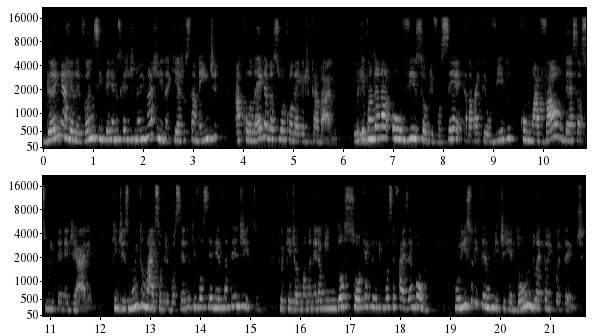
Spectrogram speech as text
ganha relevância em terrenos que a gente não imagina, que é justamente a colega da sua colega de trabalho. Porque Isso. quando ela ouvir sobre você, ela vai ter ouvido com o aval dessa sua intermediária, que diz muito mais sobre você do que você mesma ter dito. Porque de alguma maneira alguém endossou que aquilo que você faz é bom. Por isso que ter um pitch redondo é tão importante.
